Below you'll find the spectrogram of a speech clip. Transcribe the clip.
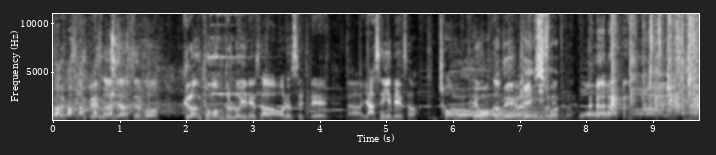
그래서 이제 아무튼 뭐 그런 경험들로 인해서 어렸을 때 어, 야생에 대해서 좀 처음으로 배웠던 근데 그런 개인기 에피소드. 좋았다.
